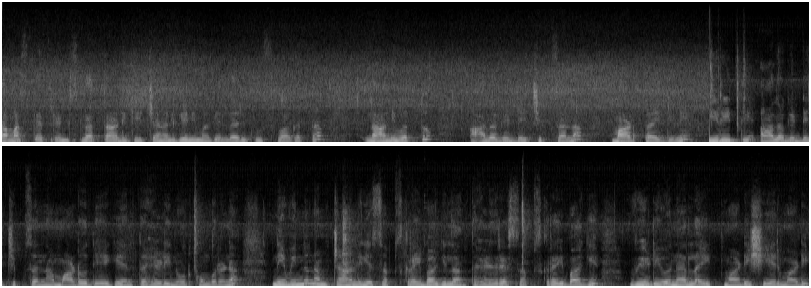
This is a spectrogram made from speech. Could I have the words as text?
ನಮಸ್ತೆ ಫ್ರೆಂಡ್ಸ್, ಲತಾ ಅಡುಗೆ ಚಾನಲ್ಗೆ ನಿಮಗೆಲ್ಲರಿಗೂ ಸ್ವಾಗತ. ನಾನಿವತ್ತು ಆಲೂಗೆಡ್ಡೆ ಚಿಪ್ಸನ್ನು ಮಾಡ್ತಾ ಇದ್ದೀನಿ. ಈ ರೀತಿ ಆಲೂಗೆಡ್ಡೆ ಚಿಪ್ಸನ್ನು ಮಾಡೋದು ಹೇಗೆ ಅಂತ ಹೇಳಿ ನೋಡ್ಕೊಂಬರೋಣ. ನೀವಿನ್ನೂ ನಮ್ಮ ಚಾನಲ್ಗೆ ಸಬ್ಸ್ಕ್ರೈಬ್ ಆಗಿಲ್ಲ ಅಂತ ಹೇಳಿದರೆ ಸಬ್ಸ್ಕ್ರೈಬ್ ಆಗಿ ವಿಡಿಯೋನ ಲೈಕ್ ಮಾಡಿ, ಶೇರ್ ಮಾಡಿ.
